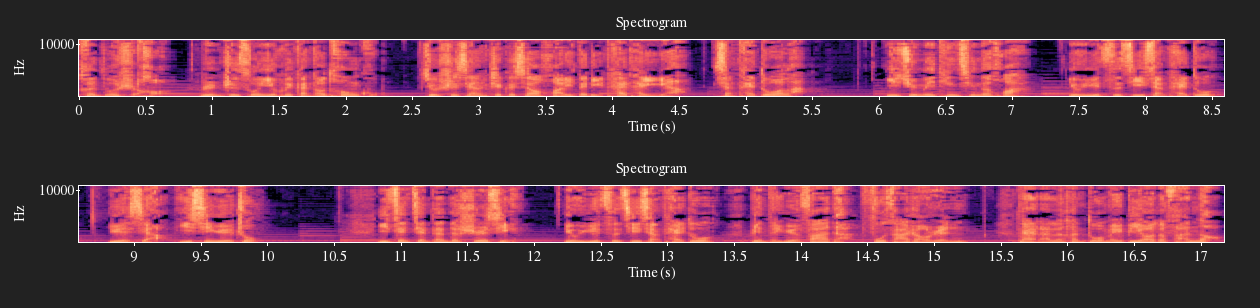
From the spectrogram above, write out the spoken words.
很多时候人之所以会感到痛苦，就是像这个笑话里的李太太一样，想太多了。一句没听清的话，由于自己想太多，越想疑心越重；一件简单的事情，由于自己想太多，变得越发的复杂扰人，带来了很多没必要的烦恼。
